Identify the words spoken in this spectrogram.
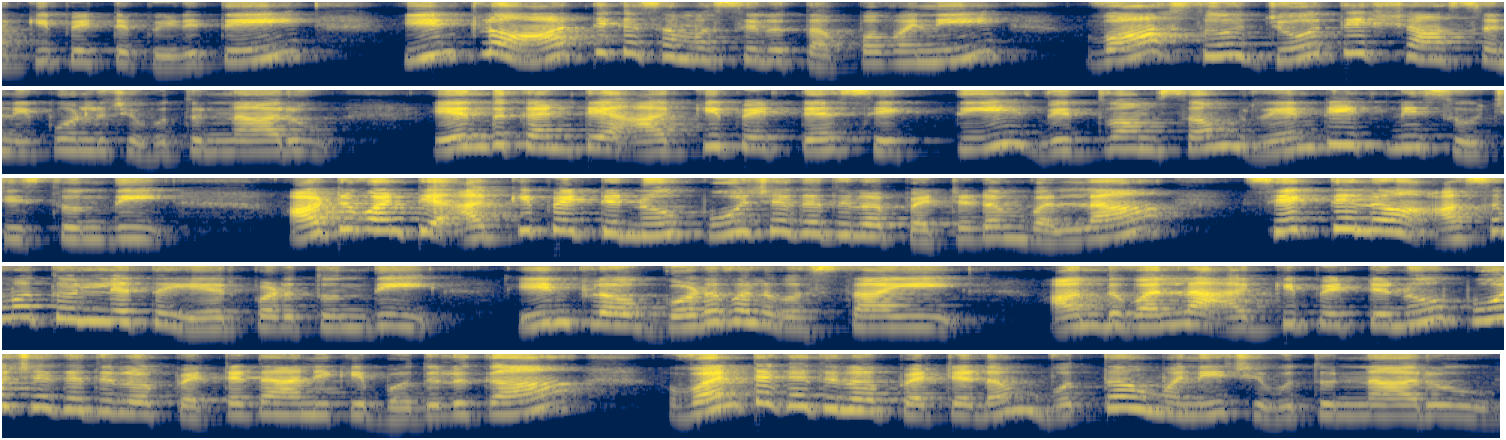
అగ్గిపెట్టె పెడితే ఇంట్లో ఆర్థిక సమస్యలు తప్పవని వాస్తు జ్యోతిష్ శాస్త్ర నిపుణులు చెబుతున్నారు. ఎందుకంటే అగ్గిపెట్టె శక్తి విధ్వంసం రెండింటిని సూచిస్తుంది. అటువంటి అగ్గిపెట్టెను పూజ గదిలో పెట్టడం వల్ల శక్తిలో అసమతుల్యత ఏర్పడుతుంది. ఇంట్లో గొడవలు వస్తాయి. అందువల్ల అగ్గిపెట్టెను పూజ గదిలో పెట్టడానికి బదులుగా వంటగదిలో పెట్టడం ఉత్తమమని చెబుతున్నారు.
